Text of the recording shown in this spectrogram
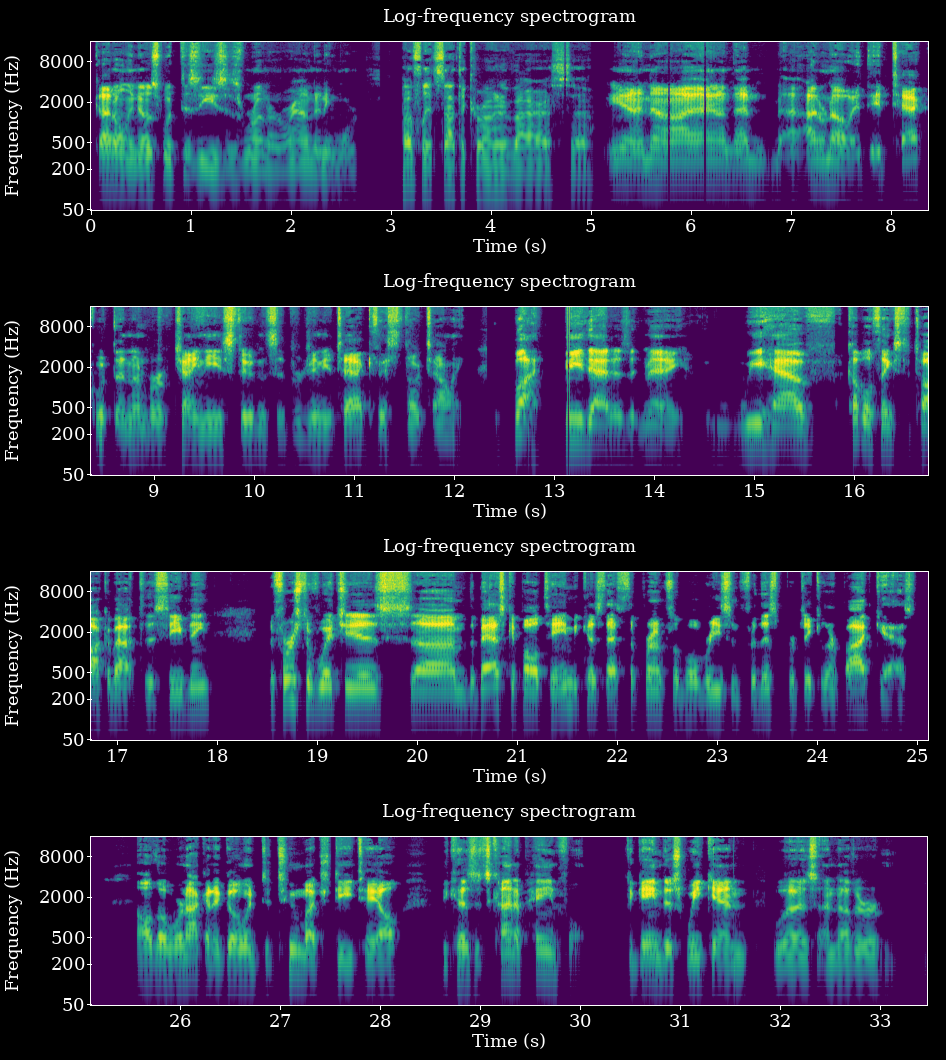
God only knows what disease is running around anymore. Hopefully, it's not the coronavirus. So, Yeah, no, I, I, I don't know. At, at Tech, with the number of Chinese students at Virginia Tech, there's no telling. But be that as it may, we have a couple of things to talk about this evening. The first of which is um, the basketball team, because that's the principal reason for this particular podcast. Although we're not going to go into too much detail because it's kind of painful. The game this weekend was another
